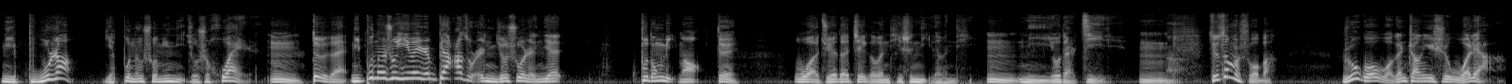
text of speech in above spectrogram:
你不让，也不能说明你就是坏人，嗯，对不对？你不能说因为人吧嗒嘴儿你就说人家不懂礼貌。对，我觉得这个问题是你的问题，嗯。你有点记忆。嗯，就这么说吧。如果我跟张医师，我俩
